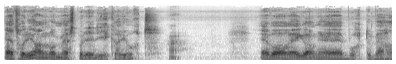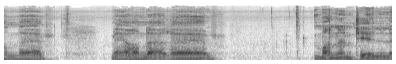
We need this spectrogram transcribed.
Jeg tror de angrer mest på det de ikke har gjort. Ja. Jeg var en gang eh, borte med han, eh, med han der eh, mannen til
